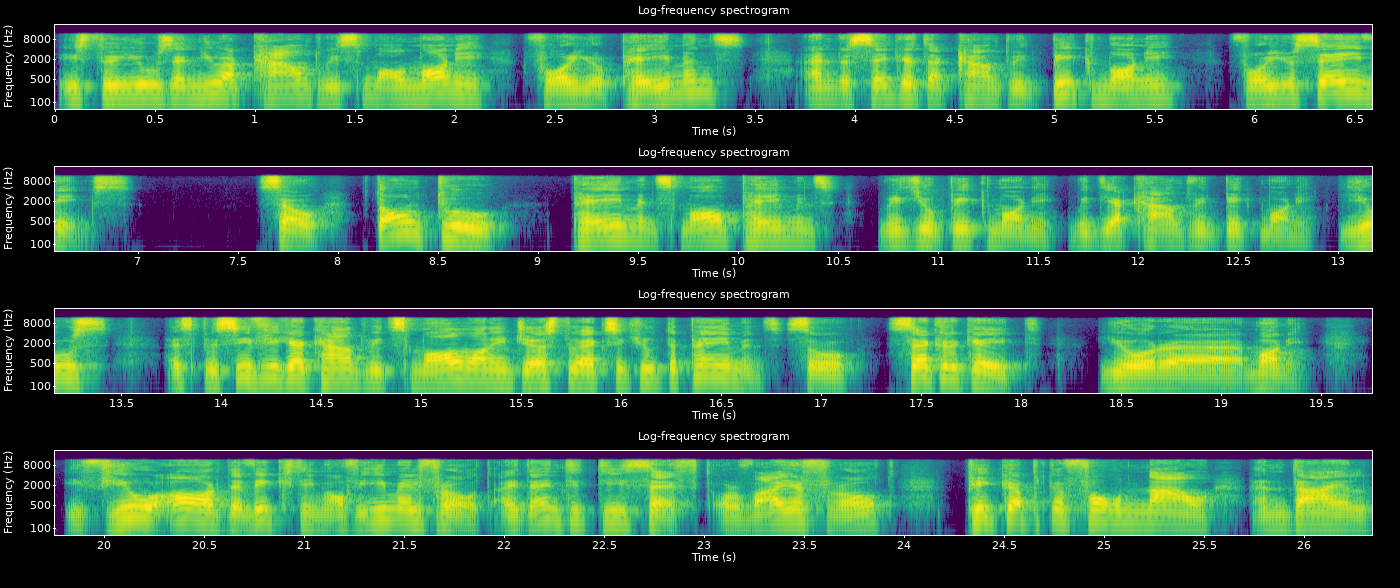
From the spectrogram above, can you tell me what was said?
is to use a new account with small money for your payments and a second account with big money for your savings. So don't do payments, small payments with your big money, with the account with big money. Use a specific account with small money just to execute the payments. So segregate your uh, money. If you are the victim of email fraud, identity theft or wire fraud, pick up the phone now and dial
